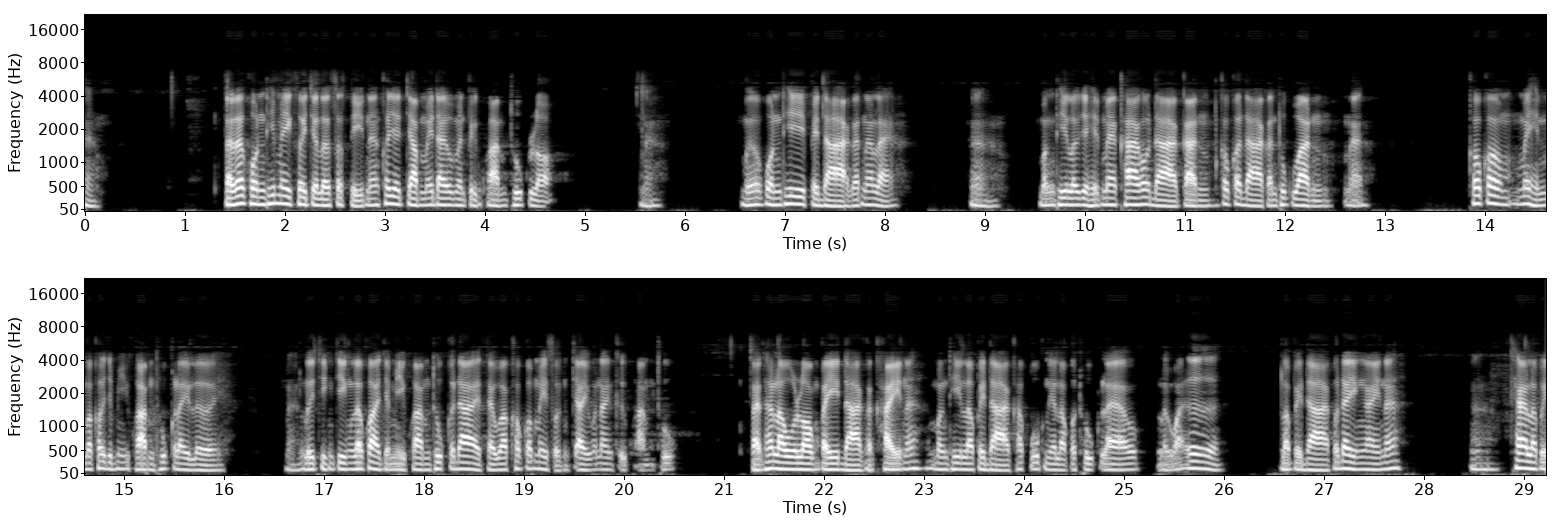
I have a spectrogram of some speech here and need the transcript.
นะแต่ถ้าคนที่ไม่เคยเจริญสตินะเขาจะจำไม่ได้ว่ามันเป็นความทุกข์หรอกนะเมื่อคนที่ไปด่ากันนั่นแหละอ่าบางทีเราจะเห็นแม่ค้าเขาด่ากันเขาก็ด่ากันทุกวันนะเขาก็ไม่เห็นว่าเขาจะมีความทุกข์อะไรเลยนะหรือจริง ๆ แล้วก็อาจจะมีความทุกข์ก็ได้ แต่ว่าเขาก็ไม่สนใจว่านั่นคือความทุกข์ แต่ถ้าเราลองไปด่ากับใครนะ บางทีเราไปด่าครับ ปุ๊บเนี่ยเราก็ทุกข์แล้วหรือว่า เออ เราไปด่าก็ได้ยังไงนะแค่เราไป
